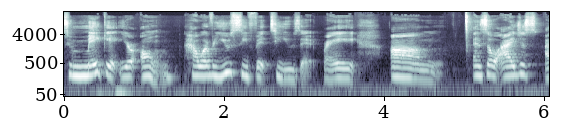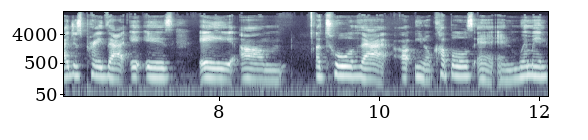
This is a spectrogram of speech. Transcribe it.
to make it your own however you see fit to use it right? Um and so i just i just pray that it is a um a tool that uh, you know couples and, and women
